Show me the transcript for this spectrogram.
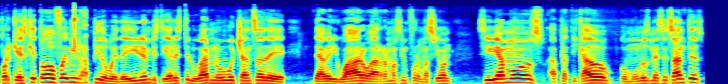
Porque es que todo fue bien rápido, güey, de ir a investigar este lugar, no hubo chance de, de averiguar o agarrar más información. Sí habíamos platicado como unos meses antes,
